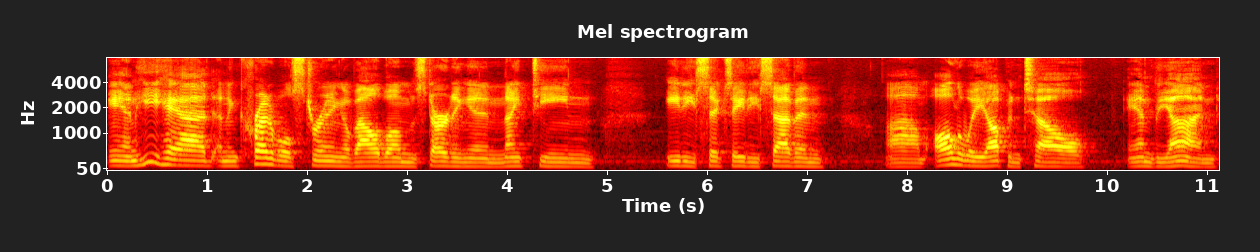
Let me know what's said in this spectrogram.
and he had an incredible string of albums starting in 1986, 87, um, all the way up until and beyond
